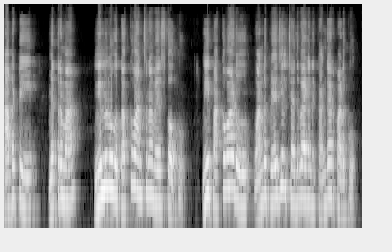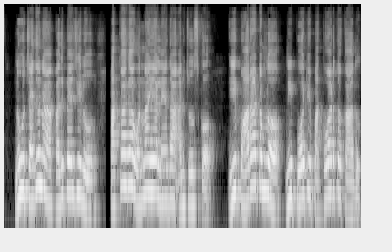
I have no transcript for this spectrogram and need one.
కాబట్టి మిత్రమా నిన్ను నువ్వు తక్కువ అంచనా వేసుకోకు. నీ పక్కవాడు వంద పేజీలు చదివాడని కంగారు పడకు. నువ్వు చదివిన పది పేజీలు పక్కాగా ఉన్నాయా లేదా అని చూసుకో. ఈ పోరాటంలో నీ పోటీ పక్కవాడితో కాదు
